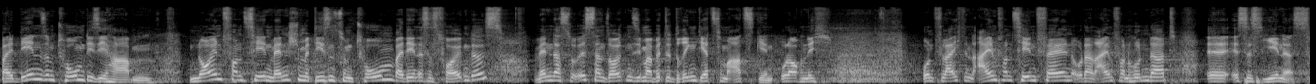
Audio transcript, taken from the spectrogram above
bei den Symptomen, die Sie haben, neun von zehn Menschen mit diesen Symptomen, bei denen ist es folgendes. Wenn das so ist, dann sollten Sie mal bitte dringend jetzt zum Arzt gehen oder auch nicht und vielleicht in einem von zehn Fällen oder in einem von 100 äh, ist es jenes.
